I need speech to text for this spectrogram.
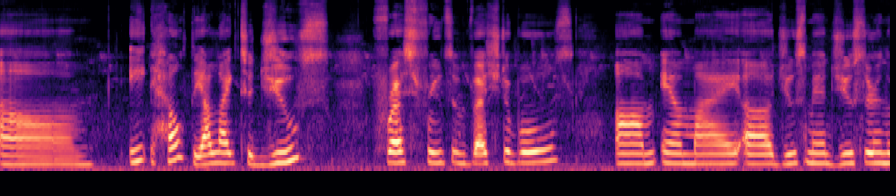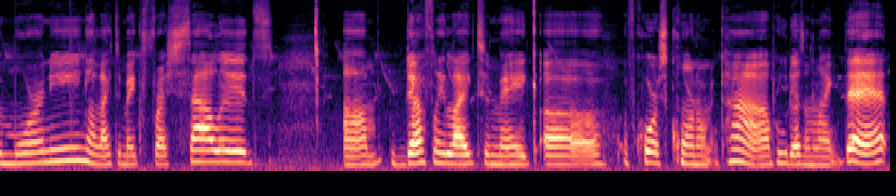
um, eat healthy. I like to juice fresh fruits and vegetables um, in my uh, Juiceman juicer in the morning. I like to make fresh salads. Um, definitely like to make, uh, of course, corn on the cob. Who doesn't like that?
